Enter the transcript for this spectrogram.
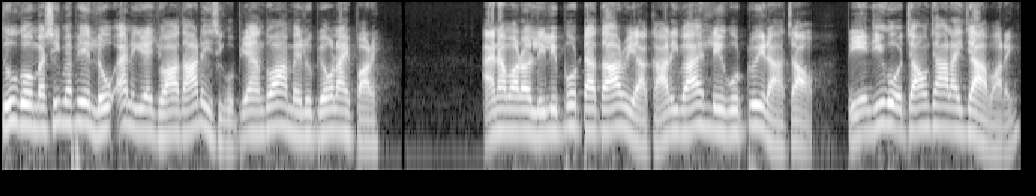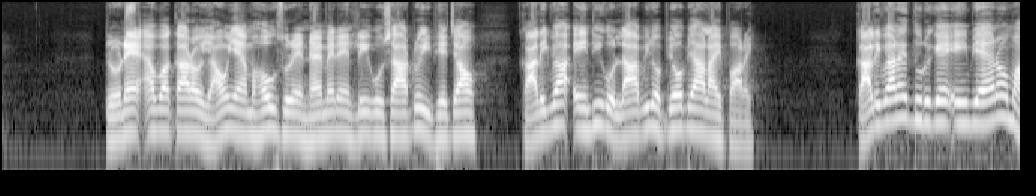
သူ့ကိုမရှိမဖြစ်လိုအပ်နေတဲ့ရွာသားတွေစီကိုပြန်သွားမယ်လို့ပြောလိုက်ပါတယ်။အဲနောက်မှာတော့လီလီပိုတပ်သားတွေကဂါလီဘာရဲ့လှေကိုတွေ့တာကြောင့်ဘီရင်ကြီးကိုအကြောင်းကြားလိုက်ကြပါတယ်။သူတို့နဲ့အဝတ်ကတော့ရောင်းရံမဟုတ်ဆိုတဲ့နာမည်နဲ့လှေကိုရှာတွေ့ဖြစ်ကြောင်းဂါလီဘာအိမ်ထိကိုလာပြီးတော့ပြောပြလိုက်ပါတယ်။ဂါလီဘာလည်းသူတကယ်အိမ်ပြန်တော့မှ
